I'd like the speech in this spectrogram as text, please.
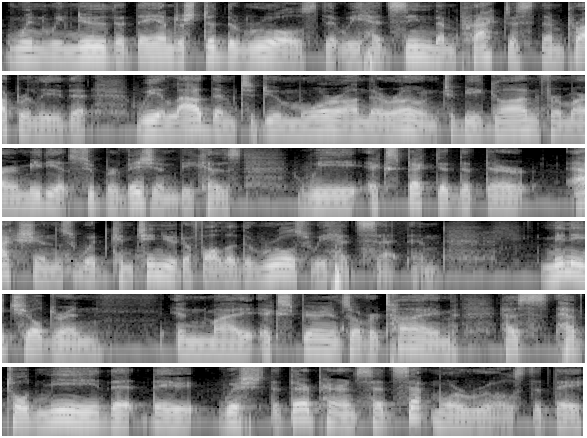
when we knew that they understood the rules, that we had seen them practice them properly, that we allowed them to do more on their own, to be gone from our immediate supervision because we expected that their actions would continue to follow the rules we had set. And many children in my experience over time has have told me that they wish that their parents had set more rules that they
